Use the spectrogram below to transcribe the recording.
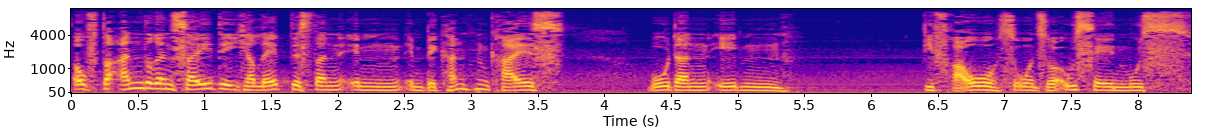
auf der anderen Seite, ich erlebe das dann im, im Bekanntenkreis, wo dann eben die Frau so und so aussehen muss,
